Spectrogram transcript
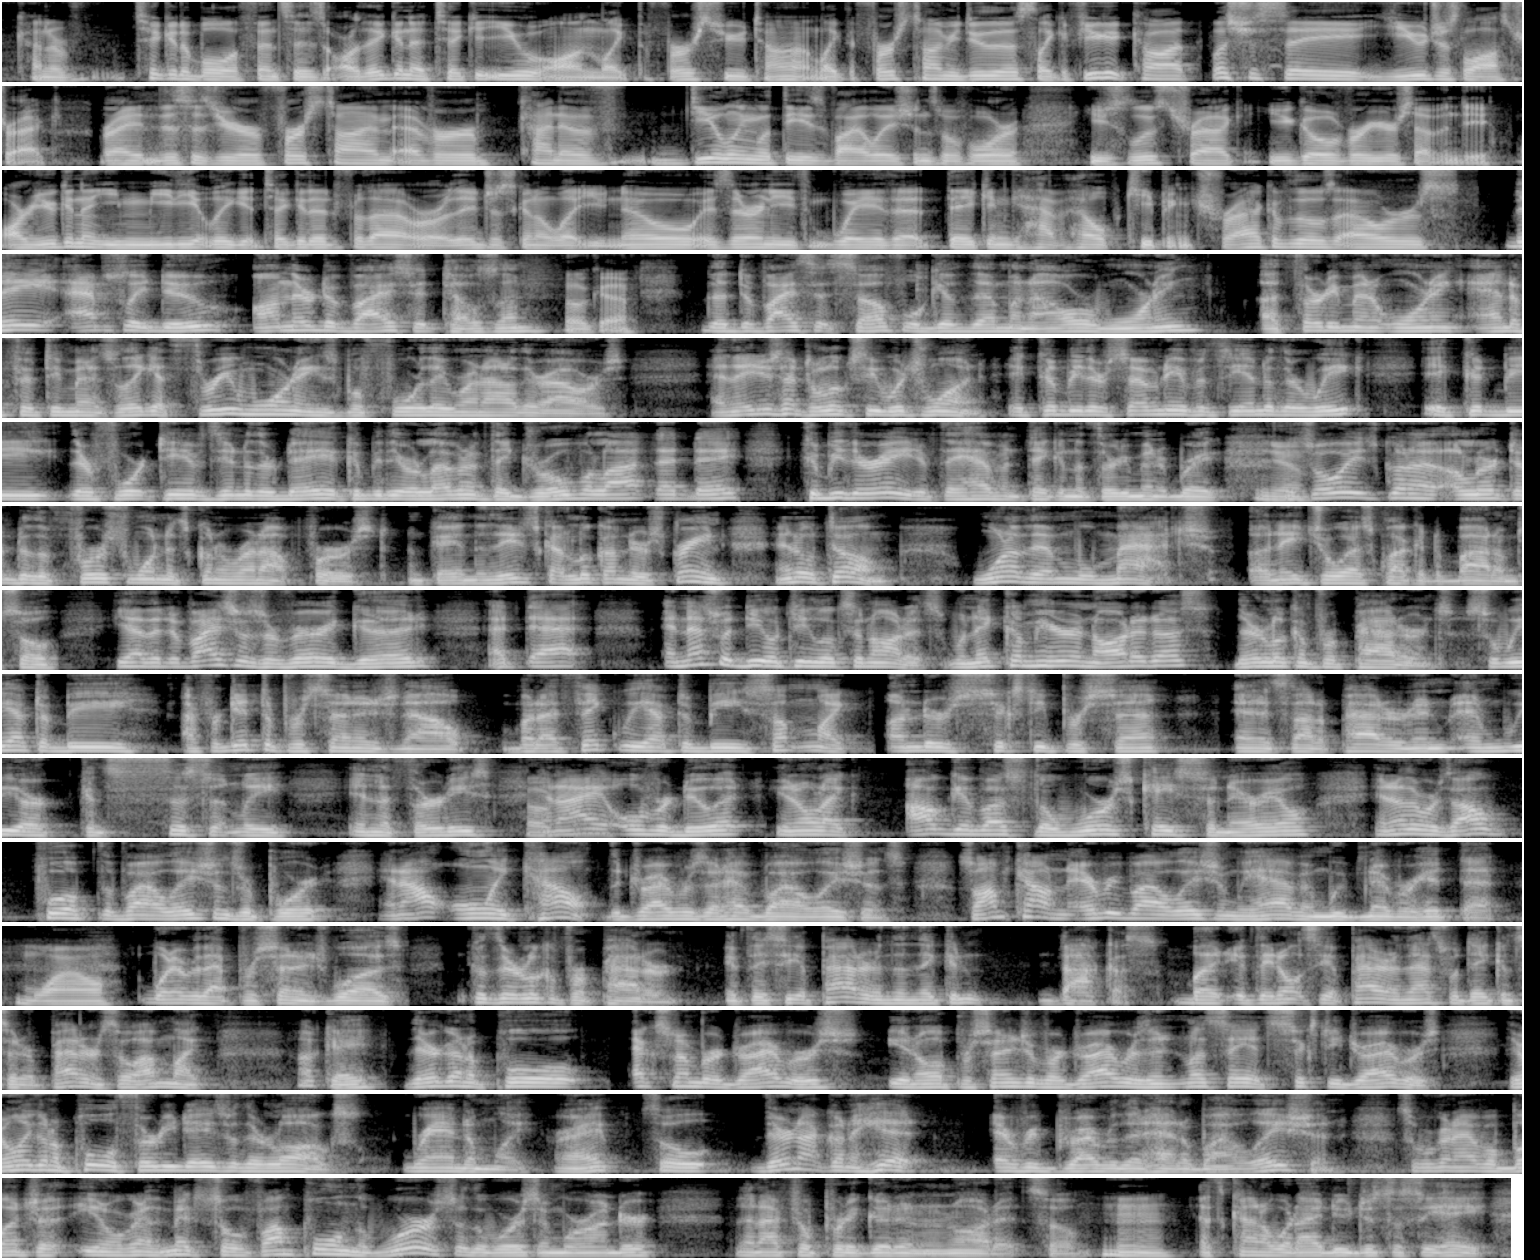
kind of ticketable offenses, are they going to ticket you on like the first few time like the first time you do this? Like if you get caught, let's just say you just lost track, right? Mm-hmm. This is your first time ever kind of dealing with these violations before. You just lose track, you go over your 70. Are you going to immediately get ticketed for that or are they just going to let you know? Is there any way that they can have help keeping track of those hours? They absolutely do. On their device, it tells them. Okay. The device itself will give them an hour warning, a 30 minute warning, and a 15 minute. So they get three warnings before they run out of their hours. And they just have to look, see which one. It could be their 70 if it's the end of their week. It could be their 14 if it's the end of their day. It could be their 11 if they drove a lot that day. It could be their 8 if they haven't taken a 30 minute break. Yeah. It's always going to alert them to the first one that's going to run out first. Okay. And then they just got to look on their screen and it'll tell them. One of them will match an HOS clock at the bottom. So, yeah, the devices are very good at that. And that's what DOT looks in audits. When they come here and audit us, they're looking for patterns. So we have to be, I forget the percentage now, but I think we have to be something like under 60% and it's not a pattern. And, and we are consistently in the 30s. And I overdo it. You know, like I'll give us the worst case scenario. In other words, I'll pull up the violations report and I'll only count the drivers that have violations. So I'm counting every violation we have and we've never hit that Wow. whatever that percentage was, because they're looking for a pattern. If they see a pattern, then they can dock us. But if they don't see a pattern, that's what they consider a pattern. So I'm like, okay, they're going to pull X number of drivers, you know, a percentage of our drivers, and let's say it's 60 drivers. They're only going to pull 30 days of their logs randomly, right? So they're not going to hit every driver that had a violation. So we're going to have a bunch of, you know, we're going to the mix. So if I'm pulling the worst of the worst and we're under, then I feel pretty good in an audit. So hmm. that's kind of what I do just to see, hey,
